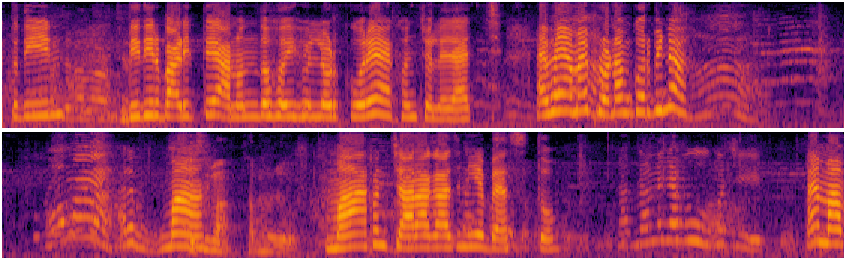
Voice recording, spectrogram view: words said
এতদিন দিদির বাড়িতে আনন্দ হই হুল্লোড় করে এখন চলে যাচ্ছে। এই ভাই আমায় প্রণাম করবি না? মা। আরে মা মা এখন চারা গাছ নিয়ে ব্যস্ত। মাম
